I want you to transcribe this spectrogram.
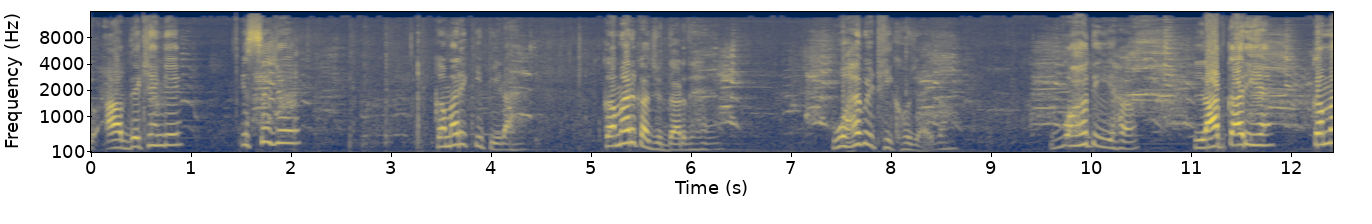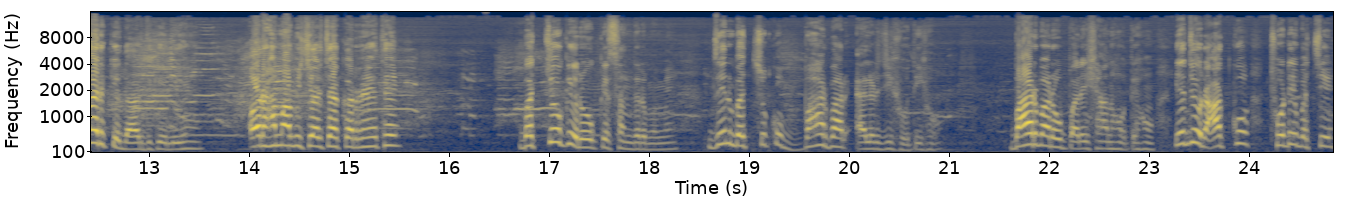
तो आप देखेंगे, इससे जो कमर की पीड़ा है, कमर का जो दर्द है, वह भी ठीक हो जाएगा। बहुत ही यह लाभकारी है कमर के दर्द के लिए है। और हम अभी चर्चा कर रहे थे बच्चों के रोग के संदर्भ में जिन बच्चों को बार बार एलर्जी होती हो बार बार वो परेशान होते हों या जो रात को छोटे बच्चे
